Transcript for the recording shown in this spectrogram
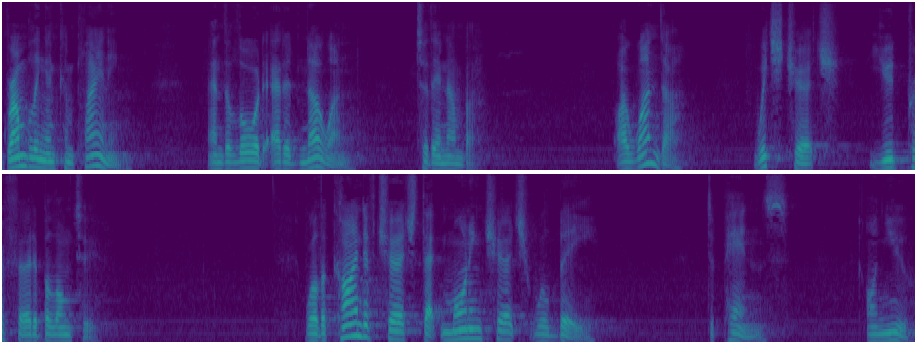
grumbling and complaining and the Lord added no one to their number. I wonder which church you'd prefer to belong to. Well, the kind of church that morning church will be depends on you.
